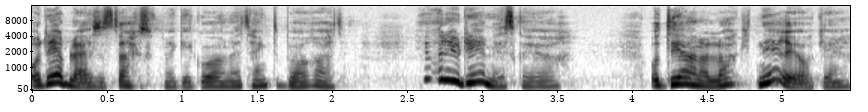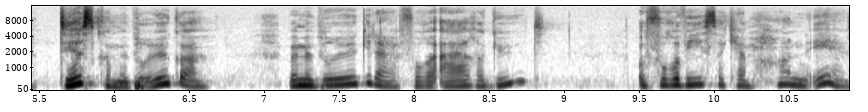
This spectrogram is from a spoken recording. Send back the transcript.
Og det ble så sterkt for meg i går. når Jeg tenkte bare at ja, det er jo det vi skal gjøre. Og det han har lagt ned i oss, det skal vi bruke. Men vi bruker det for å ære Gud og for å vise hvem han er.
